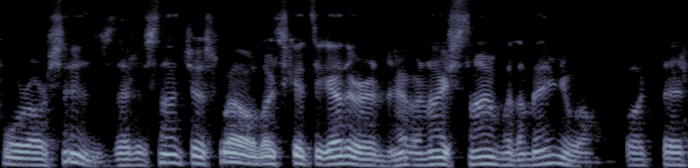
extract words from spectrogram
for our sins. That it's not just well, let's get together and have a nice time with Emmanuel, but that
